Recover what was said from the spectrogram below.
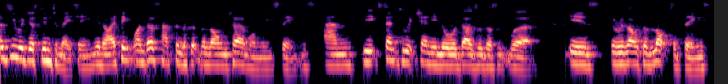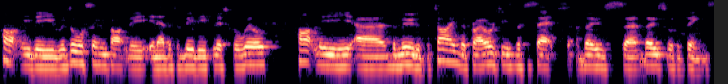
As you were just intimating, you know, I think one does have to look at the long term on these things, and the extent to which any law does or doesn't work is the result of lots of things, partly the resourcing, partly inevitably the political will, partly uh, the mood of the time, the priorities that are set, those, uh, those sort of things.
